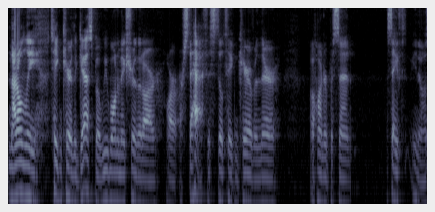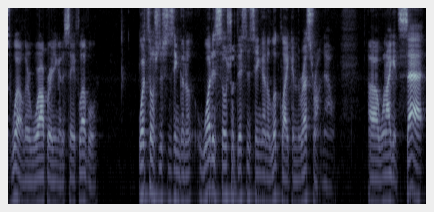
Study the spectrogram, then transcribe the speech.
not only taking care of the guests, but we want to make sure that our, our, our staff is still taken care of and they're 100% safe, you know, as well. They're we're operating at a safe level. What social distancing gonna? What is social distancing gonna look like in the restaurant now? Uh, when I get sat,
